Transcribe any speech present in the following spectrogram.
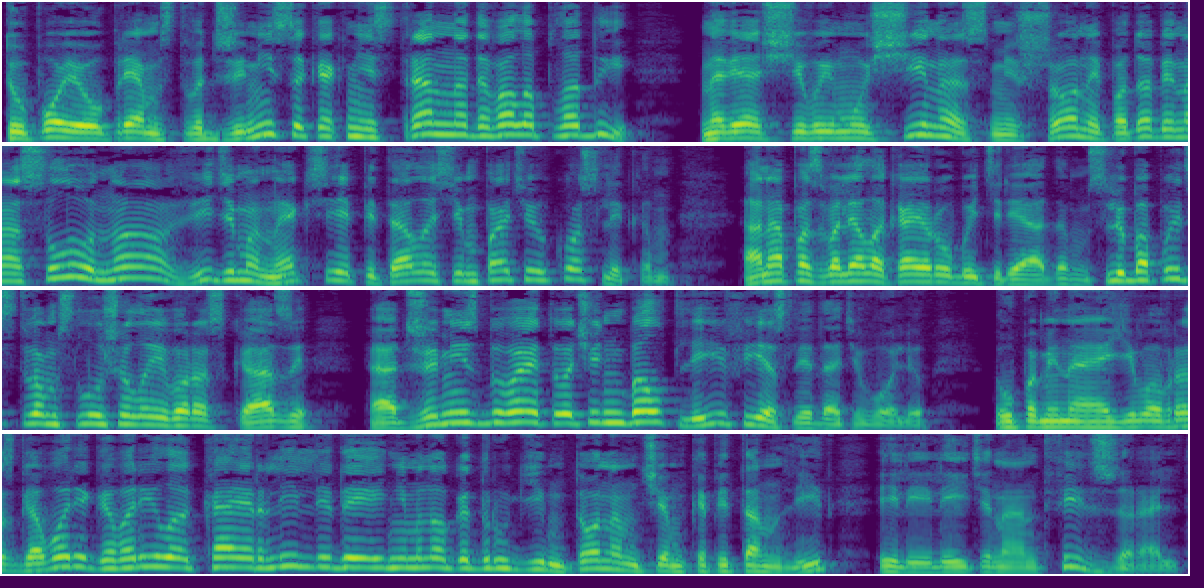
Тупое упрямство Джимиса, как ни странно, давало плоды. Навязчивый мужчина, смешон и подобен ослу, но, видимо, Нексия питала симпатию к осликам. Она позволяла Кайру быть рядом, с любопытством слушала его рассказы, а Джимис бывает очень болтлив, если дать волю. Упоминая его в разговоре, говорила Кайр Лиллидей немного другим тоном, чем капитан Лид или лейтенант Фитцджеральд.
